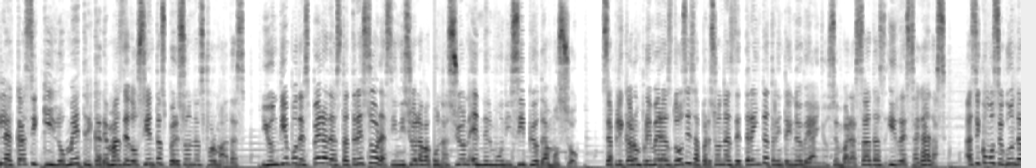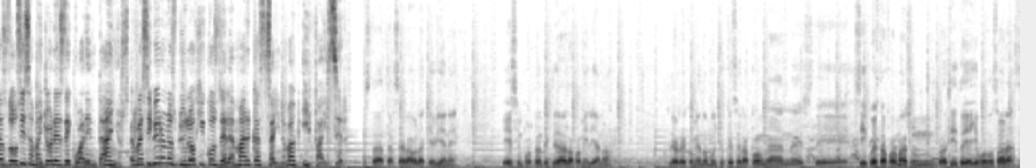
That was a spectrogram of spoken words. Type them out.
fila casi kilométrica de más de 200 personas formadas y un tiempo de espera de hasta tres horas inició la vacunación en el municipio de Amozoc. Se aplicaron primeras dosis a personas de 30 a 39 años, embarazadas y rezagadas, así como segundas dosis a mayores de 40 años. Recibieron los biológicos de la marca Sinovac y Pfizer. Esta tercera ola que viene es importante cuidar a la familia, ¿no? Les recomiendo mucho que se la pongan. Este, sí cuesta formarse un ratito, ya llevo dos horas,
